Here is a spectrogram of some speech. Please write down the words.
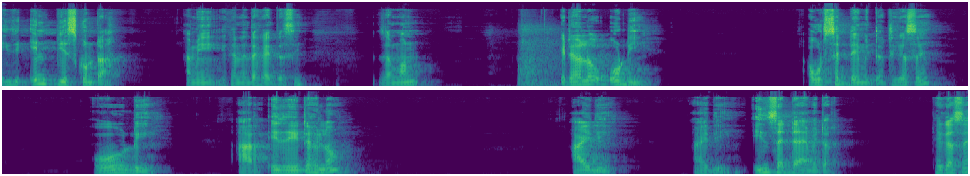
এই যে এনপিএস কোনটা? আমি এখানে দেখাইতেছি। যেমন, এটা হলো ওডি আউটসাইড ডায়ামিটার ঠিক আছে? ওডি আর এই যে এটা হলো আইডি আইডি ইনসাইড ডায়ামিটার ঠিক আছে?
